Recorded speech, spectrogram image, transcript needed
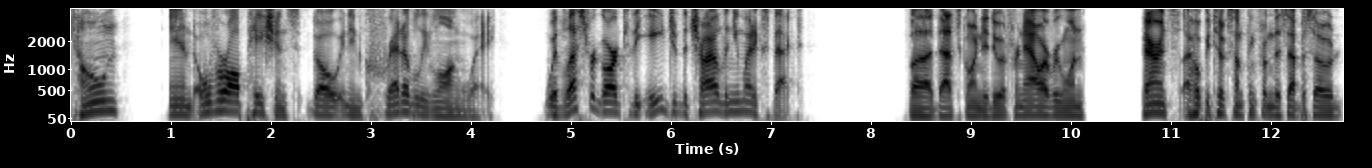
tone, and overall patience go an incredibly long way, with less regard to the age of the child than you might expect. But that's going to do it for now, everyone. Parents, I hope you took something from this episode,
